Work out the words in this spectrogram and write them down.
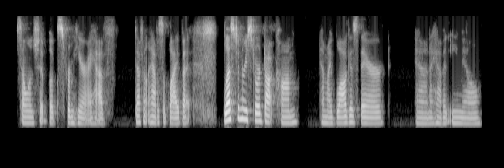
sell and ship books from here. I have definitely have a supply, but blessedandrestored.com and my blog is there and I have an email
